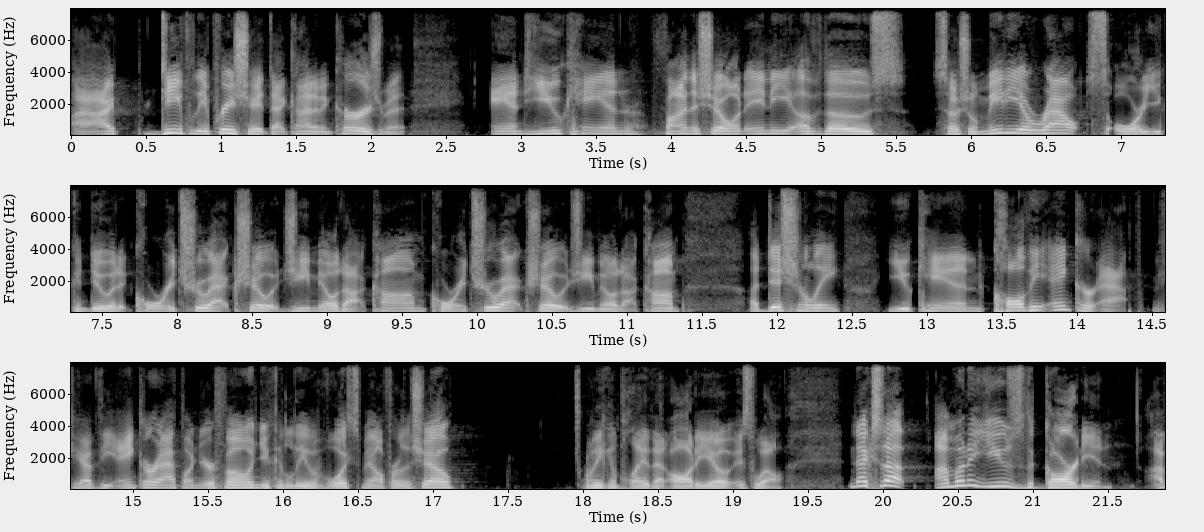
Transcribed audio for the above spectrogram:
I deeply appreciate that kind of encouragement. And you can find the show on any of those social media routes, or you can do it at Cory Truax Show at gmail.com, Cory Truax Show at gmail.com. Additionally, you can call the Anchor app. If you have the Anchor app on your phone, you can leave a voicemail for the show. We can play that audio as well. Next up, I'm going to use The Guardian. i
